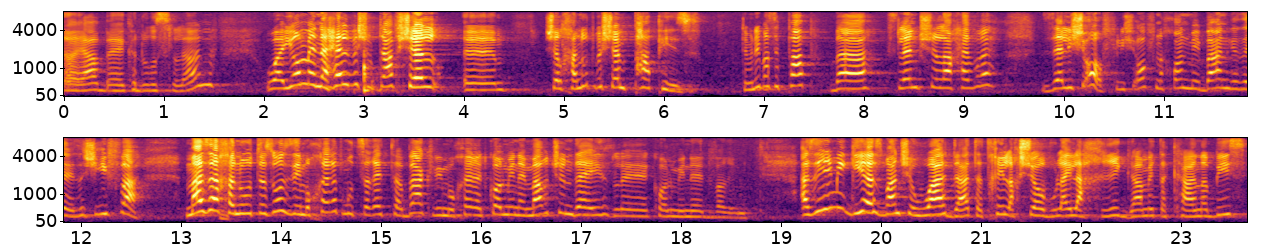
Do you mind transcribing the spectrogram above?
היה בכדורסלן, הוא היום מנהל ושותף של, אה, של חנות בשם פאפיז. אתם יודעים מה זה puff בסלנג של החבר'ה? זה לשאוף, לשאוף נכון מבאנג, זה, זה שאיפה. מה זה החנות הזו? היא מוכרת מוצרי טבק והיא מוכרת כל מיני merchandise לכל מיני דברים. אז אם הגיע הזמן שוואדה תתחיל לחשוב אולי להחריג גם את הקנאביס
